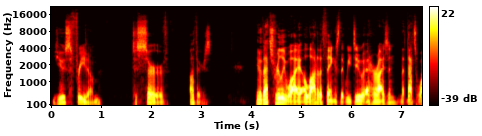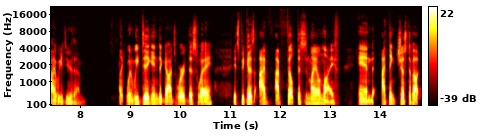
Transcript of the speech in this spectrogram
Use freedom to serve others. You know, that's really why a lot of the things that we do at Horizon, that's why we do them. Like when we dig into God's word this way, it's because I've I've felt this in my own life and I think just about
